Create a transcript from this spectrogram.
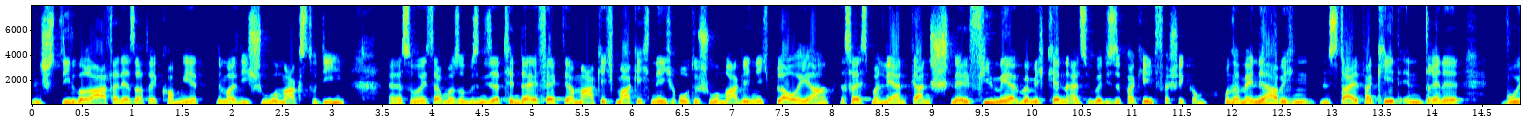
ein Stilberater, der sagt, hey, komm, hier, nimm mal die Schuhe, magst du die? Ja, so, ich sag mal, so ein bisschen dieser Tinder-Effekt, ja, mag ich, mag ich nicht, rote Schuhe mag ich nicht, blaue ja. Das heißt, man lernt ganz schnell viel mehr über mich kennen als über diese Paketverschickung. Und am Ende habe ich ein, ein Style-Paket in drinne, wo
